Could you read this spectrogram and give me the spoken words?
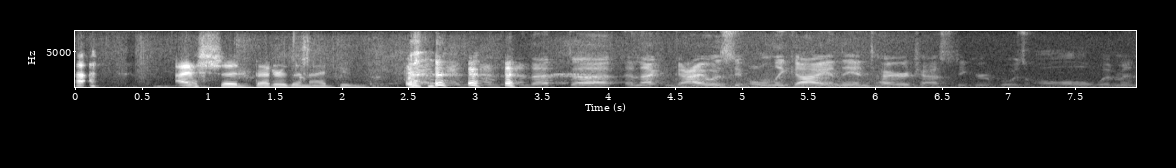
Yeah. I should better than I do. and, and, and, and that uh, and that guy was the only guy in the entire chastity group who was all women.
